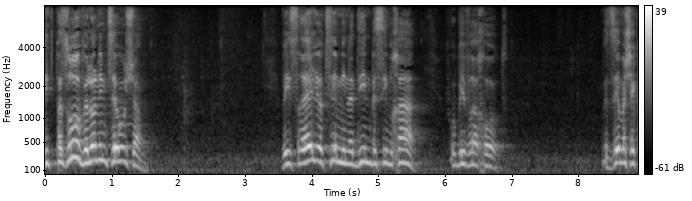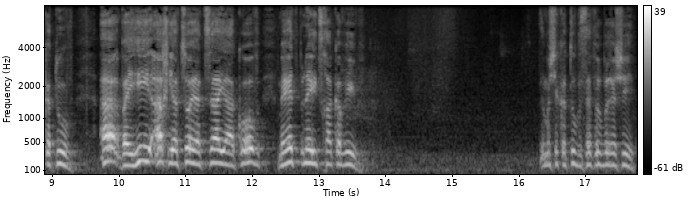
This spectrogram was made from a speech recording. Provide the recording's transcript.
נתפזרו ולא נמצאו שם. וישראל יוצאים מן הדין בשמחה ובברכות. וזה מה שכתוב, אה, ויהי אח יצא יצא יעקב מאת פני יצחק אביו. זה מה שכתוב בספר בראשית.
